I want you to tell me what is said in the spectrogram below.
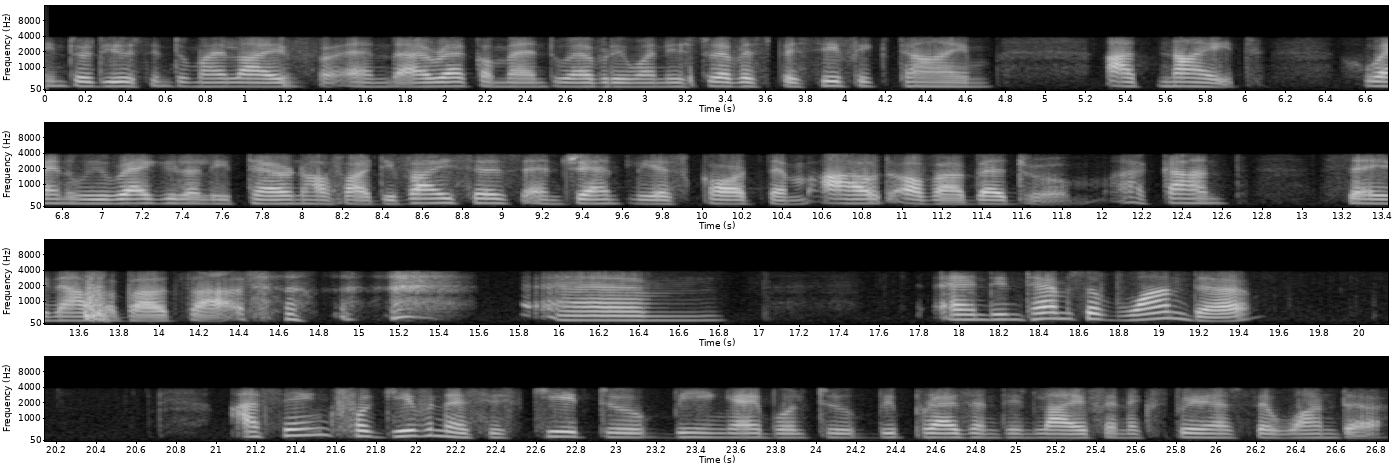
introduced into my life and I recommend to everyone is to have a specific time at night when we regularly turn off our devices and gently escort them out of our bedroom. I can't say enough about that. um, and in terms of wonder, I think forgiveness is key to being able to be present in life and experience the wonder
